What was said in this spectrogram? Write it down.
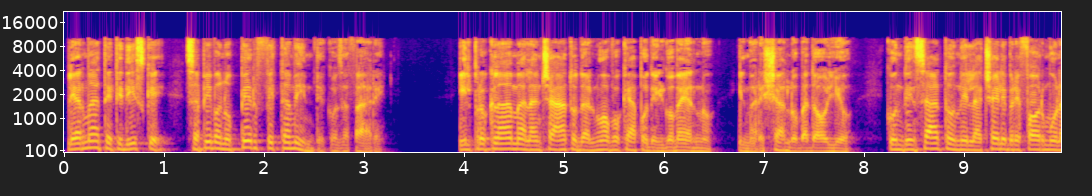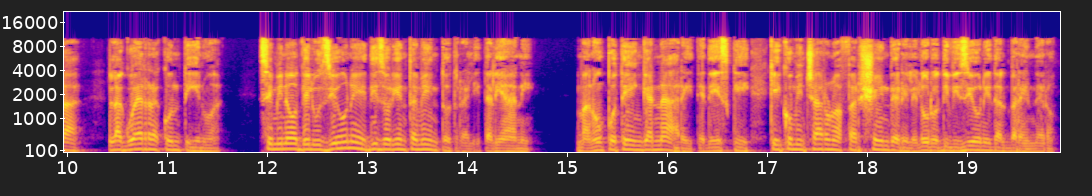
le armate tedesche sapevano perfettamente cosa fare. Il proclama lanciato dal nuovo capo del governo, il maresciallo Badoglio, condensato nella celebre formula La guerra continua, seminò delusione e disorientamento tra gli italiani ma non poté ingannare i tedeschi che cominciarono a far scendere le loro divisioni dal Brennero.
